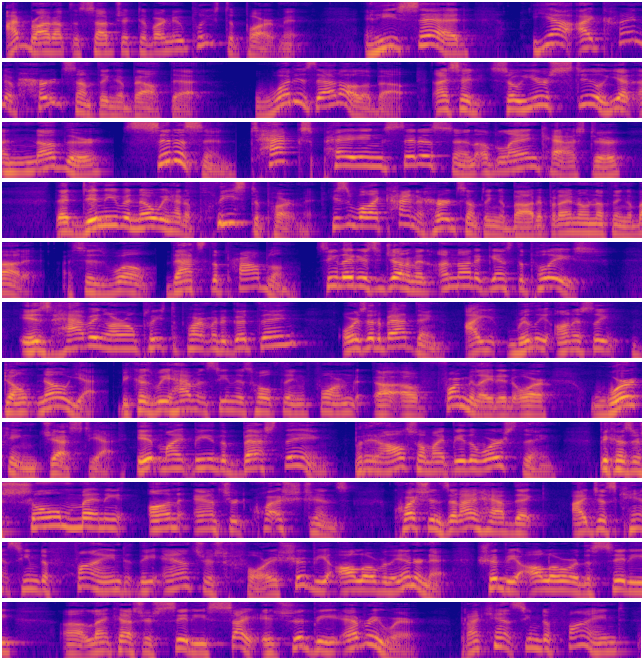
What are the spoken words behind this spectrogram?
I brought up the subject of our new police department. And he said, Yeah, I kind of heard something about that. What is that all about? And I said, So you're still yet another citizen, tax paying citizen of Lancaster that didn't even know we had a police department. He said, Well, I kind of heard something about it, but I know nothing about it. I says, Well, that's the problem. See, ladies and gentlemen, I'm not against the police. Is having our own police department a good thing? Or is it a bad thing? I really honestly don't know yet because we haven't seen this whole thing formed, uh, uh, formulated or working just yet. It might be the best thing, but it also might be the worst thing because there's so many unanswered questions, questions that I have that I just can't seem to find the answers for. It should be all over the internet. Should be all over the city, uh, Lancaster City site. It should be everywhere. But I can't seem to find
